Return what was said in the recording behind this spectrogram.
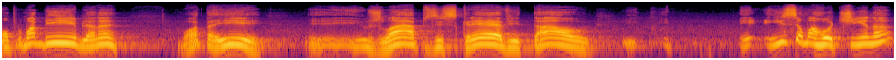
compra uma Bíblia, né? Bota aí, e, e os lápis, escreve e tal. E, isso é uma rotina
